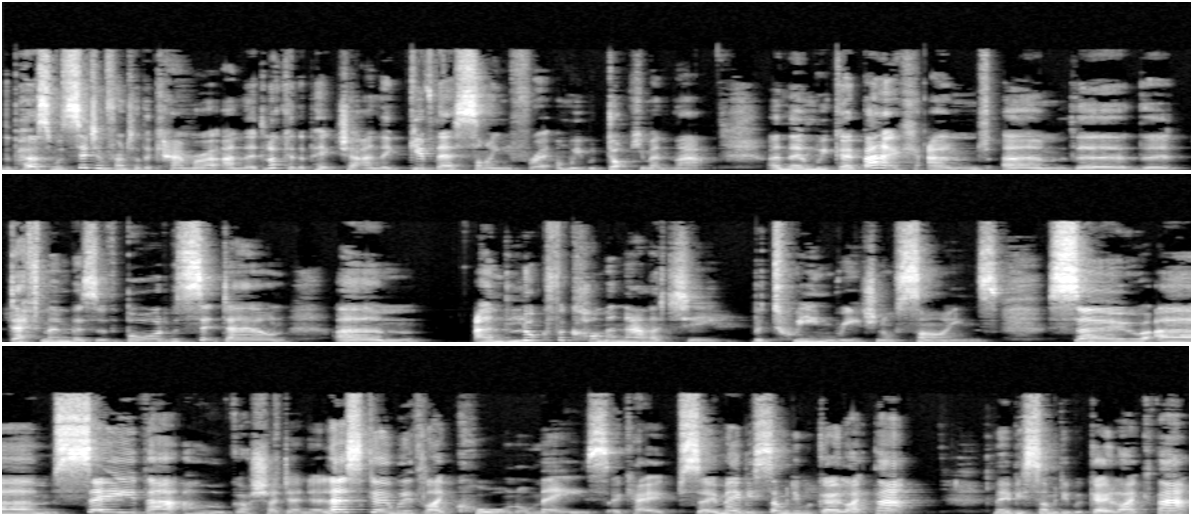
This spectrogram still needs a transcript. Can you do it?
the person would sit in front of the camera and they'd look at the picture and they'd give their sign for it and we would document that. And then we'd go back and um, the the deaf members of the board would sit down um, and look for commonality between regional signs. So um, say that oh gosh i don't know let's go with like corn or maize okay? So maybe somebody would go like that maybe somebody would go like that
